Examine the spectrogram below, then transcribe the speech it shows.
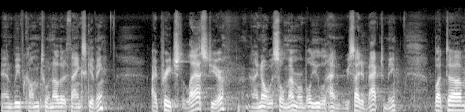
and we've come to another Thanksgiving. I preached last year, and I know it was so memorable, you had recited back to me. But um,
